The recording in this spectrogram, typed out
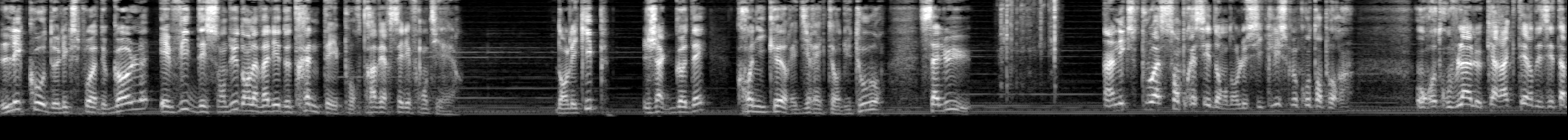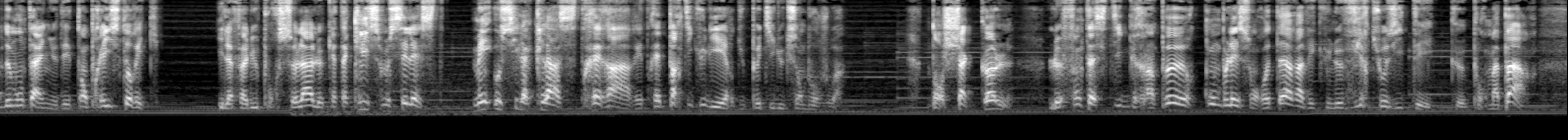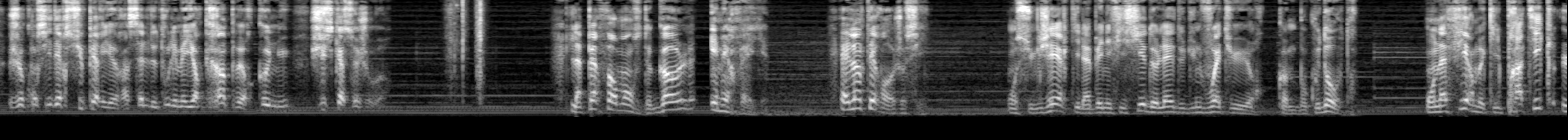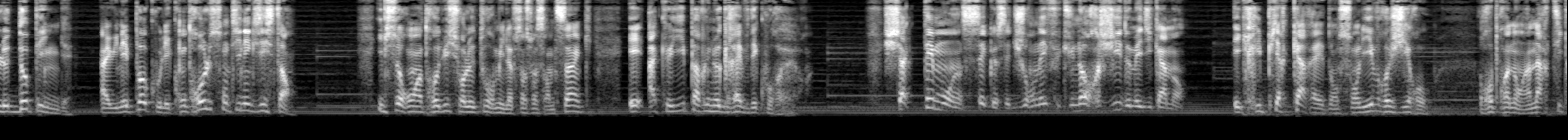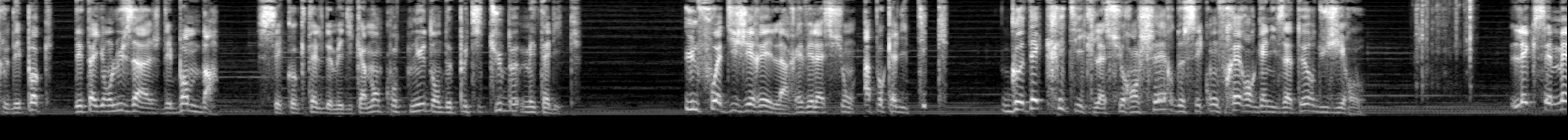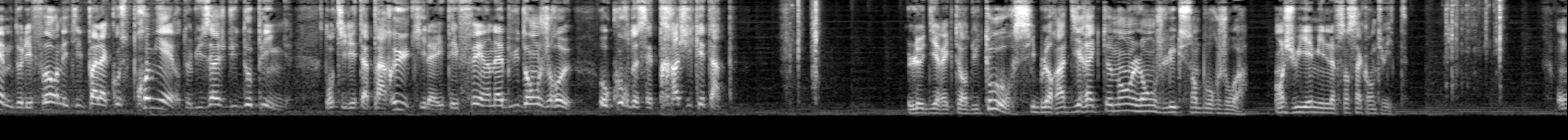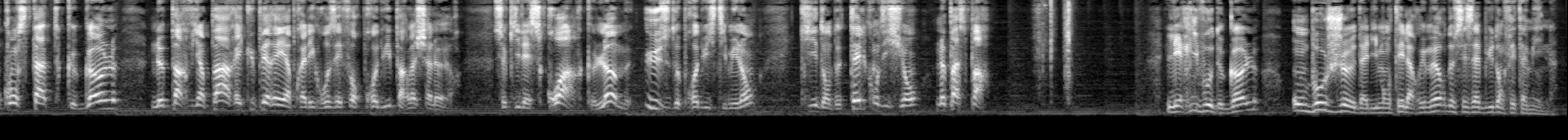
L'écho de l'exploit de Goll est vite descendu dans la vallée de Trente pour traverser les frontières. Dans l'équipe, Jacques Godet, chroniqueur et directeur du Tour, salue un exploit sans précédent dans le cyclisme contemporain. On retrouve là le caractère des étapes de montagne des temps préhistoriques. Il a fallu pour cela le cataclysme céleste, mais aussi la classe très rare et très particulière du petit luxembourgeois. Dans chaque col, le fantastique grimpeur comblait son retard avec une virtuosité que, pour ma part, je considère supérieure à celle de tous les meilleurs grimpeurs connus jusqu'à ce jour. La performance de Gaulle émerveille. Elle interroge aussi. On suggère qu'il a bénéficié de l'aide d'une voiture, comme beaucoup d'autres. On affirme qu'il pratique le doping, à une époque où les contrôles sont inexistants. Ils seront introduits sur le Tour 1965 et accueillis par une grève des coureurs. Chaque témoin sait que cette journée fut une orgie de médicaments, écrit Pierre Carret dans son livre Giro, reprenant un article d'époque détaillant l'usage des bombas, ces cocktails de médicaments contenus dans de petits tubes métalliques. Une fois digérée la révélation apocalyptique, Godet critique la surenchère de ses confrères organisateurs du Giro. L'excès même de l'effort n'est-il pas la cause première de l'usage du doping, dont il est apparu qu'il a été fait un abus dangereux au cours de cette tragique étape? Le directeur du Tour ciblera directement l'ange luxembourgeois en juillet 1958. On constate que Goll ne parvient pas à récupérer après les gros efforts produits par la chaleur, ce qui laisse croire que l'homme use de produits stimulants qui, dans de telles conditions, ne passent pas. Les rivaux de Goll ont beau jeu d'alimenter la rumeur de ses abus d'amphétamine.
